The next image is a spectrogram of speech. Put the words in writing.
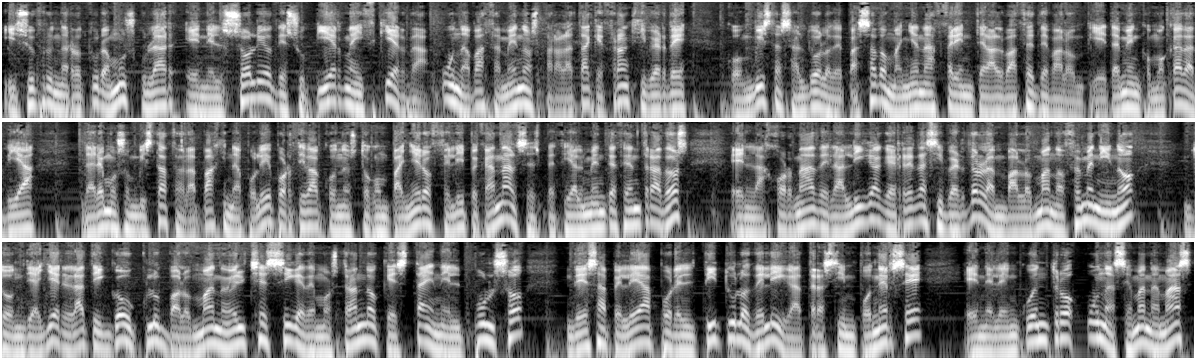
y sufre una rotura muscular en el sóleo de su pierna izquierda, una baza menos para el ataque franjiverde, con vistas al duelo de pasado mañana frente al Albacete Balompié. Y también, como cada día, daremos un vistazo a la página polideportiva con nuestro compañero Felipe Canals, especialmente centrados en la jornada de la Liga Guerreras Iberdrola en balonmano femenino, donde ayer el Atic Go Club Balonmano Elche sigue demostrando que está en el pulso de esa pelea por el título de liga, tras imponerse en el encuentro una semana más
